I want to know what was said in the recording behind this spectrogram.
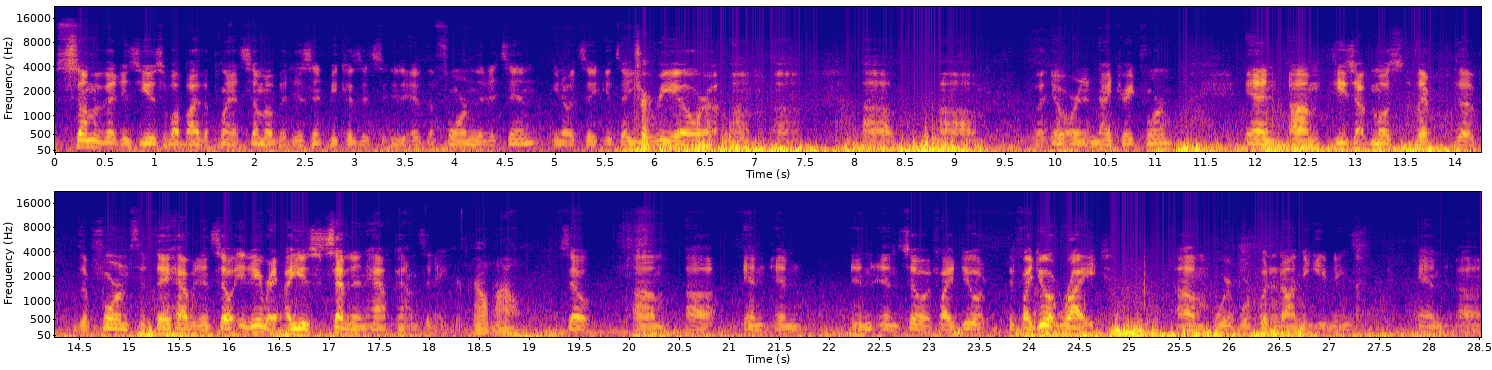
Some of it is usable by the plant, some of it isn't because it's uh, the form that it's in. You know, it's a it's a Sure. urea or a um, uh, uh, um, or in a nitrate form. And um, these are most the, the the forms that they have it in. So at any rate, I use seven and a half pounds an acre. Oh wow. So, um, uh, and and and and so if I do it if I do it right, um, we're we're putting it on the evenings, and uh,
